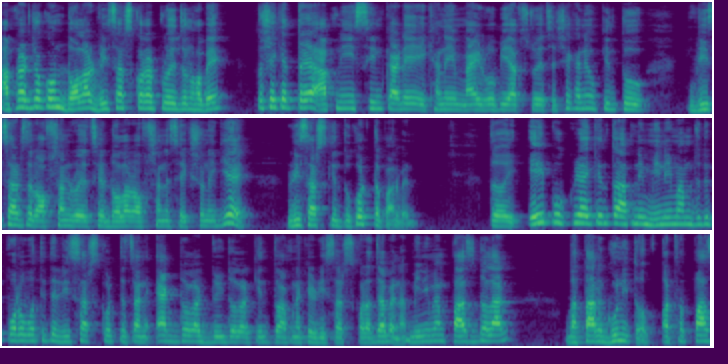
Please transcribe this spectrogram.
আপনার যখন ডলার রিসার্চ করার প্রয়োজন হবে, তো সেক্ষেত্রে আপনি সিম কার্ডে এখানে মাই রবি অ্যাপস রয়েছে, সেখানেও কিন্তু রিসার্চের অপশান রয়েছে ডলার অপশানের সেকশনে গিয়ে রিসার্চ কিন্তু করতে পারবেন। তো এই প্রক্রিয়ায় কিন্তু আপনি মিনিমাম যদি পরবর্তীতে রিসার্চ করতে চান, এক ডলার দুই ডলার কিন্তু আপনাকে রিসার্চ করা যাবে না। মিনিমাম পাঁচ ডলার বা তার গুণিতক, অর্থাৎ পাঁচ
